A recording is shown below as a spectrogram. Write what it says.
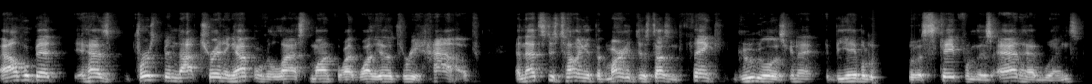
Alphabet has first been not trading up over the last month while, the other three have. And that's just telling you that the market just doesn't think Google is going to be able to escape from this ad headwinds,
